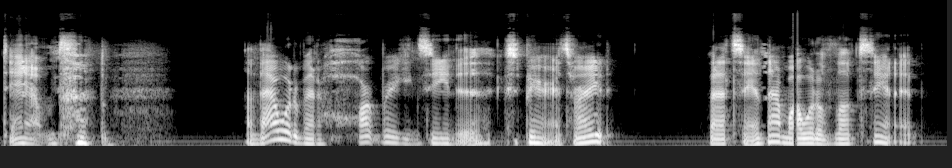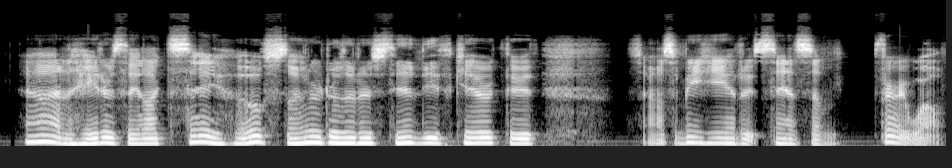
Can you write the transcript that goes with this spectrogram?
Damn. that would have been a heartbreaking scene to experience, right? But at the same time, I would have loved seeing it. And haters, they like to say, oh, Snyder doesn't understand these characters. Sounds to me he understands them very well.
